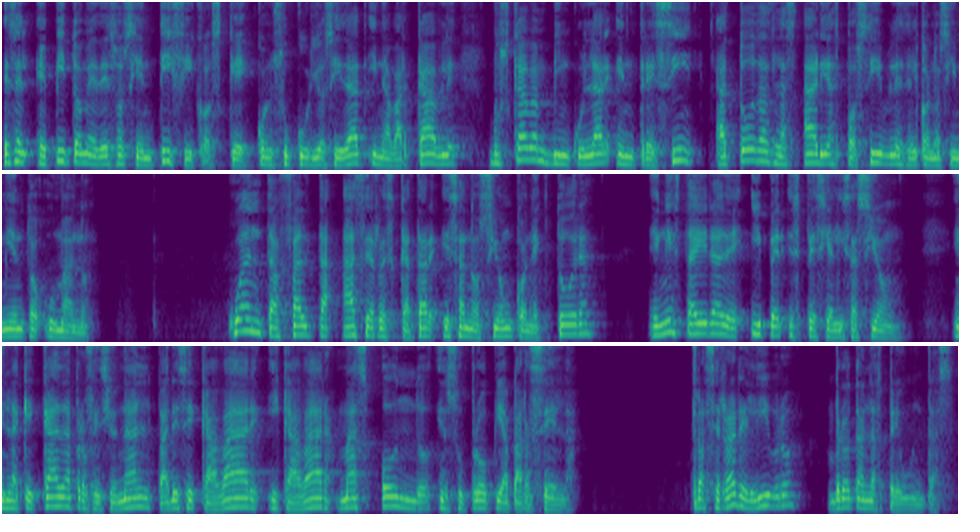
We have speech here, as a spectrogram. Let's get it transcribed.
es el epítome de esos científicos que, con su curiosidad inabarcable, buscaban vincular entre sí a todas las áreas posibles del conocimiento humano. ¿Cuánta falta hace rescatar esa noción conectora en esta era de hiperespecialización, en la que cada profesional parece cavar y cavar más hondo en su propia parcela. Tras cerrar el libro, brotan las preguntas.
